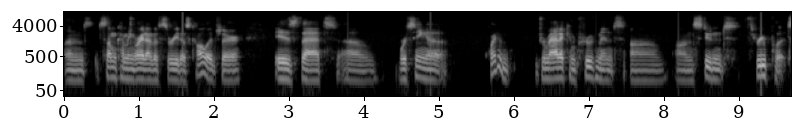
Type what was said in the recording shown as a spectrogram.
and some coming right out of Cerritos College there, is that um, we're seeing a quite a dramatic improvement um, on student throughput.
